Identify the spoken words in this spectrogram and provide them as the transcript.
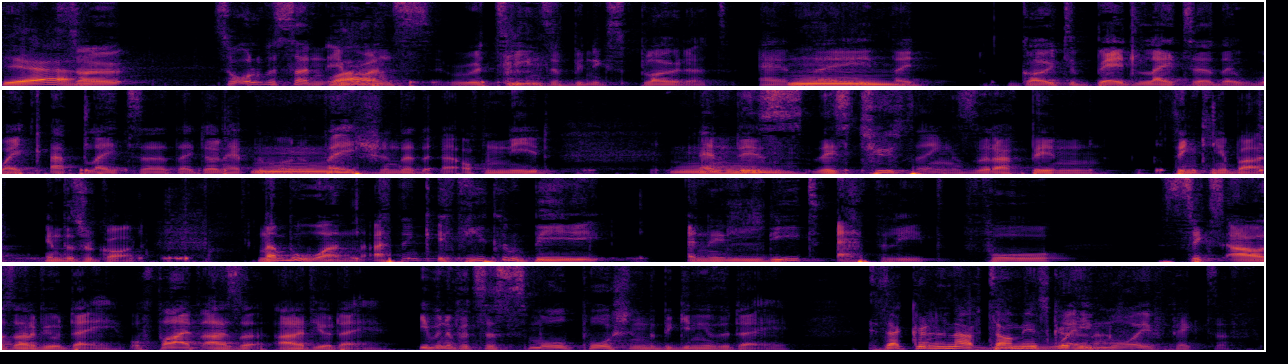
yeah. So so all of a sudden wow. everyone's routines have been exploded, and mm. they they go to bed later, they wake up later, they don't have the mm. motivation that they often need. Mm. And there's there's two things that I've been thinking about in this regard. Number one, I think if you can be an elite athlete for six hours out of your day or five hours out of your day, even if it's a small portion at the beginning of the day. Is that good enough? Tell me it's good way enough. more effective.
